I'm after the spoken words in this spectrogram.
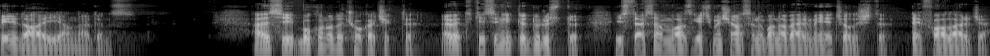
beni daha iyi anlardınız. Elsie bu konuda çok açıktı. Evet, kesinlikle dürüsttü. İstersen vazgeçme şansını bana vermeye çalıştı. Defalarca.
